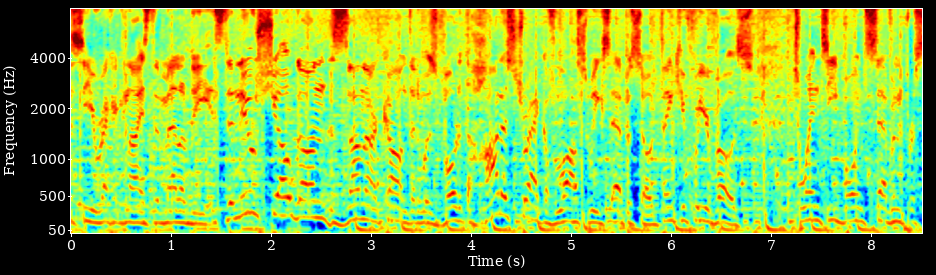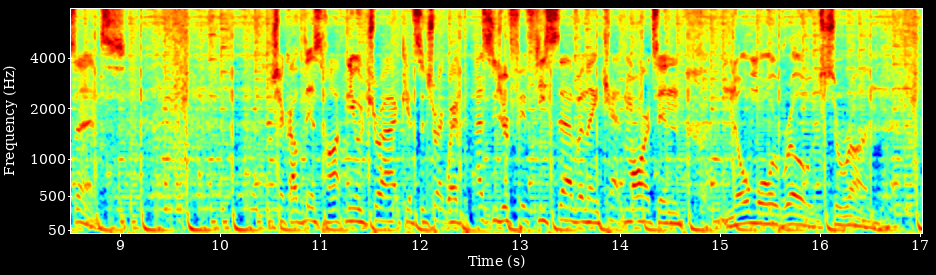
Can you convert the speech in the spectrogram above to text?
Recognize the melody. It's the new Shogun Zanarkand that was voted the hottest track of last week's episode. Thank you for your votes. 20.7%. Check out this hot new track. It's a track by Passenger 57 and Cat Martin. No more roads to run.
